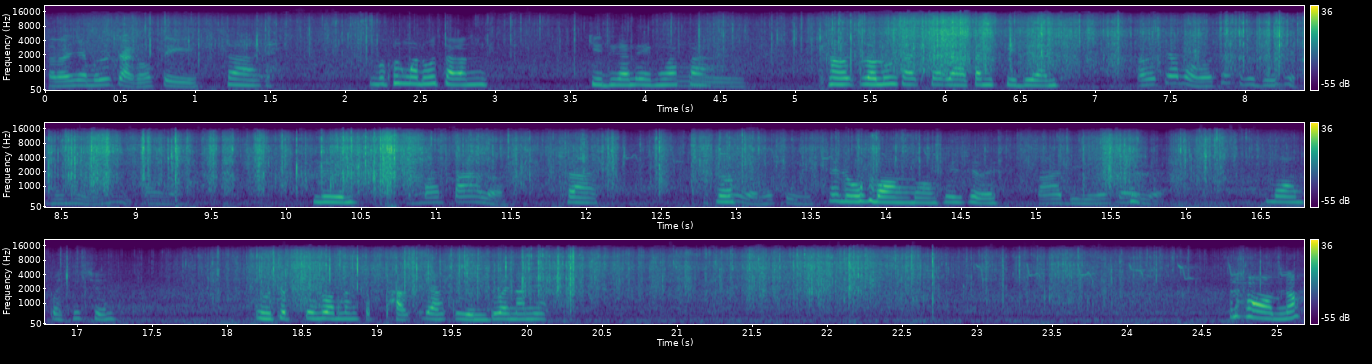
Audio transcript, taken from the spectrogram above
ตอนนั้นยังไม่รู้จักน้องตีใช่เราเพิ่งมารู้จักกันกี่เดือนเองว่าป่ะเออ เราเรารู้จักกันกี่เดือนเอาแล้วเจ้าบอกว่าเจ้าจะไปดูเห็ดหนูหนูไม่เห็นป้าเหรอลืมของบ้านป้าเหรอใช่เจ้าเหรอน้องตีไม่รู้มองมองเฉยตาดีนะเจ้าเนี่ยๆมองไปเฉยๆหนูจะไปรวมกันกับผักอย่างอื่นด้วยนะเนี่ยมันหอมเนาะ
